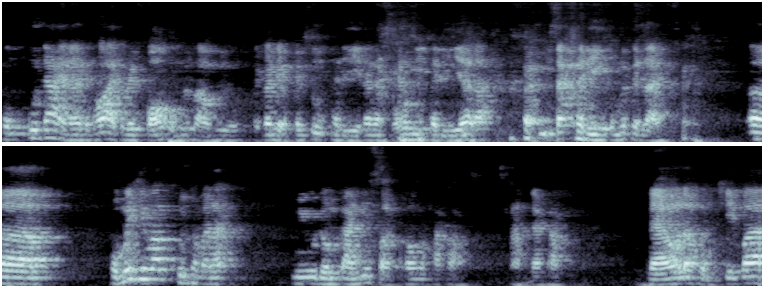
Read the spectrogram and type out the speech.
คงพูดได้นะแต่เขาอาจจะไปฟ้องผมหรือเปล่าไม่รู้แต่ก็เดี๋ยวไปสู้คดีแล้วกันผมว่ามีคดีเยอะแล้วมีสักคดีคงไม่เป็นไรเอ่อผมไม่คิดว่าคุณธรรมนัฐมีอุดมการณ์ที่สอดคล้องกับพรรคเรานะครับ แล้วแล้วผมคิดว่า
